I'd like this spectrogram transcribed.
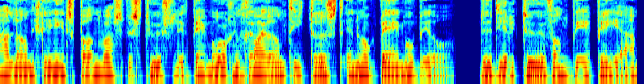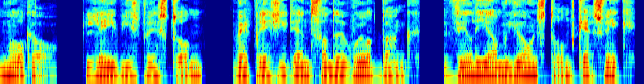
Alan Greenspan was bestuurslid bij Morgan Garantie Trust en ook bij Mobil. De directeur van BPA Moco, Lewis Preston, werd president van de World Bank. William Johnston Keswick,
